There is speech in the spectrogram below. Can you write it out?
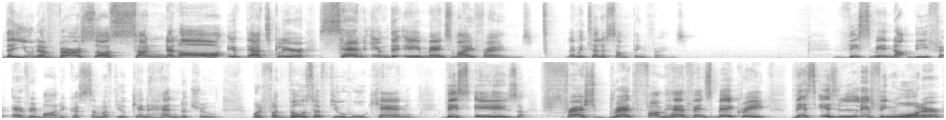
the universal Sunday law, if that's clear. Send him the amens, my friends. Let me tell you something, friends. This may not be for everybody because some of you can handle truth. But for those of you who can, this is fresh bread from heaven's bakery. This is living water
